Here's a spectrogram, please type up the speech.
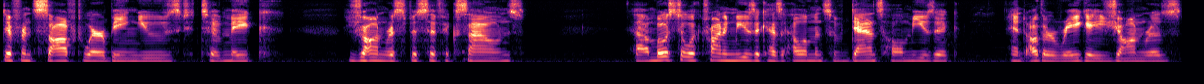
different software being used to make genre specific sounds. Uh, most electronic music has elements of dancehall music and other reggae genres,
